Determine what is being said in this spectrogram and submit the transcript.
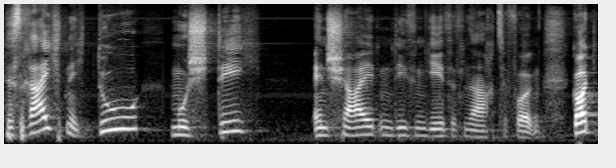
Das reicht nicht. Du musst dich entscheiden, diesem Jesus nachzufolgen. Gott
